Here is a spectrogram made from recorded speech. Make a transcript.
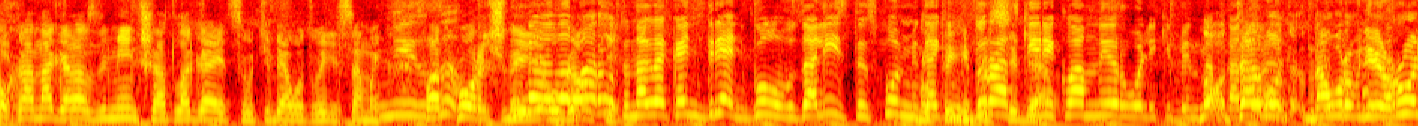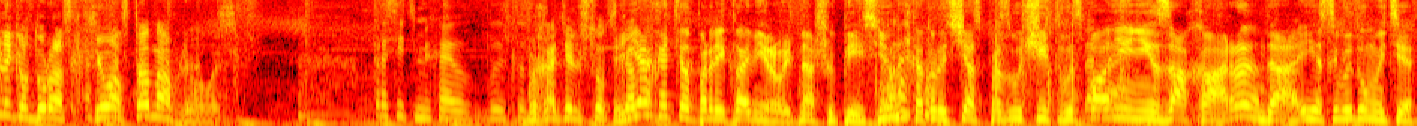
плохо, она гораздо меньше отлагается у тебя вот в эти самые Не за- подкорочные Да, уголки. наоборот, иногда какая-нибудь дрянь в голову залезет, ты вспомни Ну, какие-нибудь дурацкие рекламные ролики, блин, Ну, там, там которые- вот на уровне роликов дурацких всего останавливалось. Простите, Михаил, вы что-то... Вы хотели что-то сказать? Я хотел прорекламировать нашу песню, которая сейчас прозвучит в исполнении Захара. Да, если вы думаете,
